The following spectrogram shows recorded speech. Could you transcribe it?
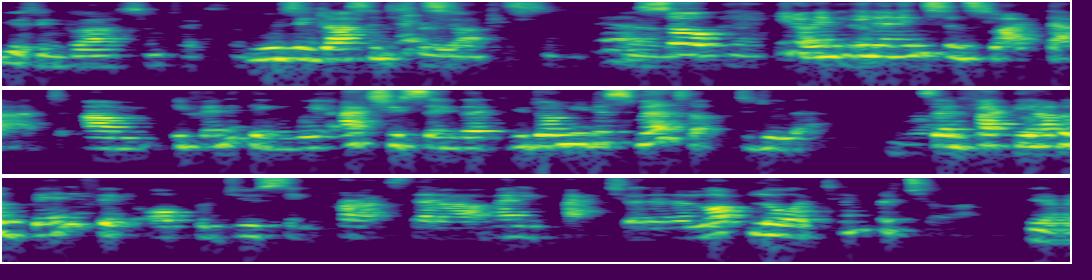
Using glass and textile. using glass and It's really textiles. interesting. Yeah, so, yeah. You know, in, in an instance like that, um, if anything, we're actually saying that you don't need a smelter to do that. Right. So in fact, the other benefit of producing products that are manufactured at a lot lower temperature Yeah.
